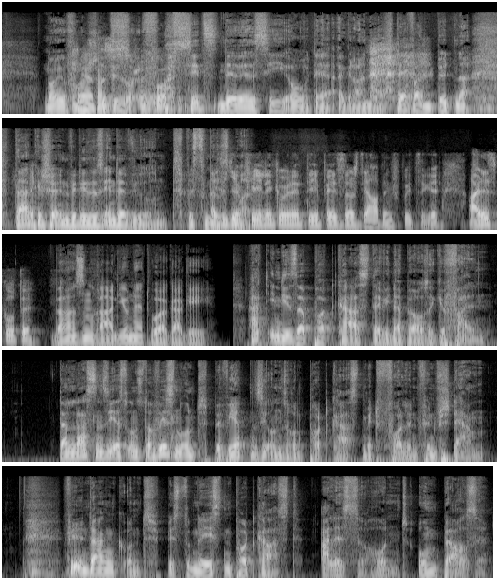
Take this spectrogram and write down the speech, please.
neue Vorstandsvorsitzende ja, der CEO der Agrarnet, Stefan Büttner. Dankeschön für dieses Interview und bis zum also nächsten Mal. Also ich empfehle den grünen Tee besser als die Atemspritzige. Alles Gute. Börsenradio Network AG. Hat Ihnen dieser Podcast der Wiener Börse gefallen? Dann lassen Sie es uns doch wissen und bewerten Sie unseren Podcast mit vollen fünf Sternen. Vielen Dank und bis zum nächsten Podcast. Alles rund um Börse.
